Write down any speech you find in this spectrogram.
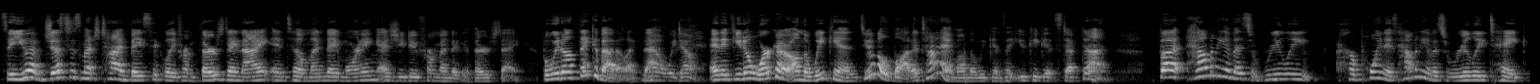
So you have just as much time basically from Thursday night until Monday morning as you do from Monday to Thursday. But we don't think about it like that. No, we don't. And if you don't work out on the weekends, you have a lot of time on the weekends that you could get stuff done. But how many of us really her point is how many of us really take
